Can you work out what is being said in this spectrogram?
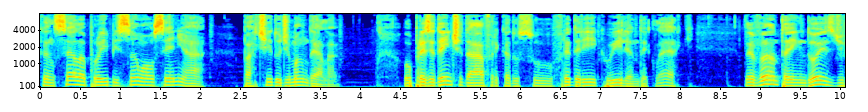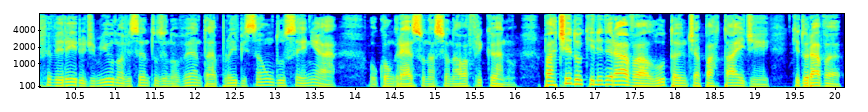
cancela a proibição ao CNA, partido de Mandela. O presidente da África do Sul, Frederick William de Klerk, levanta em 2 de fevereiro de 1990 a proibição do CNA, o Congresso Nacional Africano, partido que liderava a luta anti-apartheid que durava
